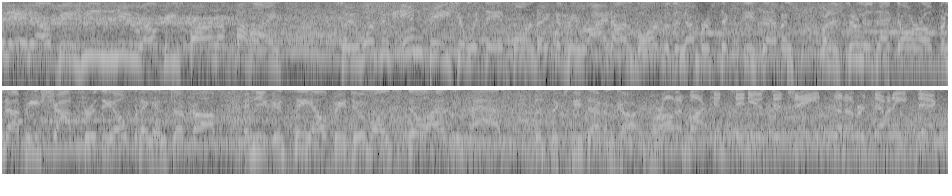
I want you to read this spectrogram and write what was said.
And, and LP, he knew LP's far enough behind so he wasn't impatient with Dave Thorndike as we ride on board with the number 67. But as soon as that door opened up, he shot through the opening and took off. And you can see LP Dumoulin still hasn't passed the 67 car. Robin Buck continues to chase the number 76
